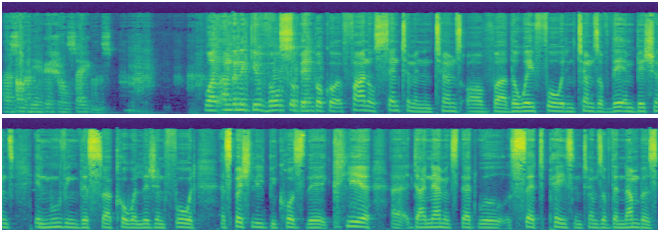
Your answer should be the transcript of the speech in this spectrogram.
uh, some of the official statements. Well, I'm going to give also Ben Mpoko a final sentiment in terms of uh, the way forward, in terms of their ambitions in moving this uh, coalition forward, especially because the clear uh, dynamics that will set pace in terms of the numbers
